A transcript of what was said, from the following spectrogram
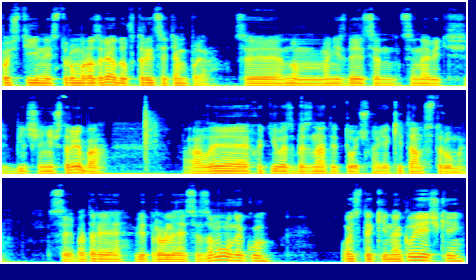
постійний струм розряду в 30 А. Це, ну, мені здається, це навіть більше, ніж треба. Але хотілося б знати точно, які там струми. Все, батарея відправляється замовнику. Ось такі наклеєчки.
